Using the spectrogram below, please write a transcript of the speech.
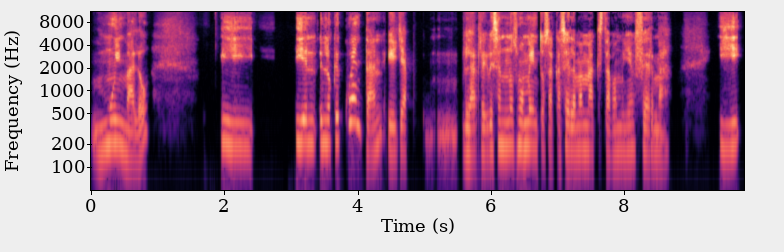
muy malo. Y, y en, lo que cuentan, ella mm, la regresan unos momentos a casa de la mamá que estaba muy enferma y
